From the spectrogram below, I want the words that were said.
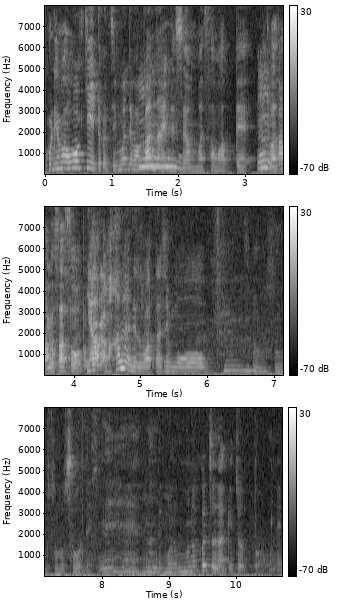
これは大きいとか自分でわかんないんですよ。あんま触って。うん。良さあ良さそうといや、わかが。かんないです、私も。うん。そうそうそうそうですね。うんなんで子供の靴だけちょっとお願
